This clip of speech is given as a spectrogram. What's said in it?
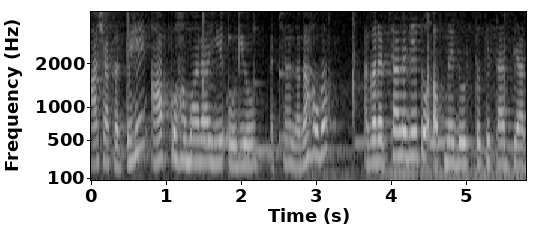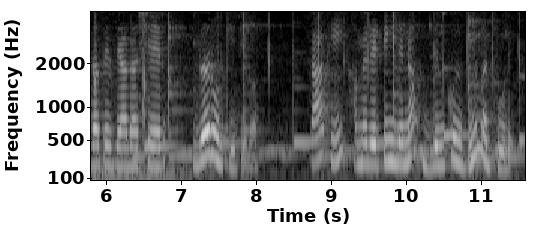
आशा करते हैं आपको हमारा ये ऑडियो अच्छा लगा होगा। अगर अच्छा लगे तो अपने दोस्तों के साथ ज़्यादा से ज़्यादा शेयर ज़रूर कीजिएगा। साथ ही हमें रेटिंग देना बिल्कुल भी मत भूलें।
